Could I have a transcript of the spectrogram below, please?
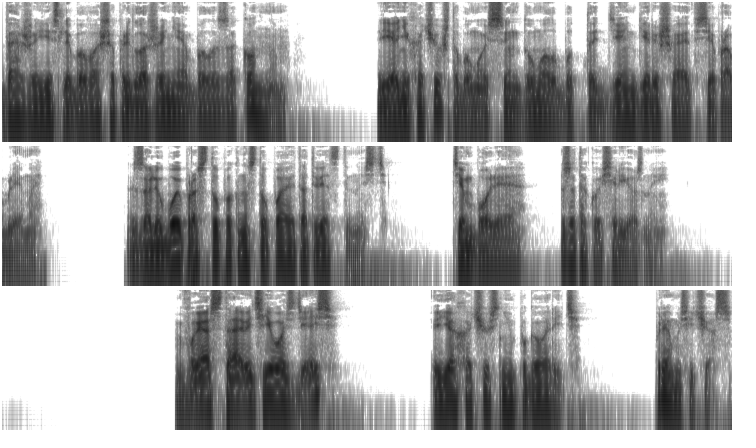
«Даже если бы ваше предложение было законным, я не хочу, чтобы мой сын думал, будто деньги решают все проблемы. За любой проступок наступает ответственность, тем более за такой серьезный». «Вы оставите его здесь?» «Я хочу с ним поговорить. Прямо сейчас».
